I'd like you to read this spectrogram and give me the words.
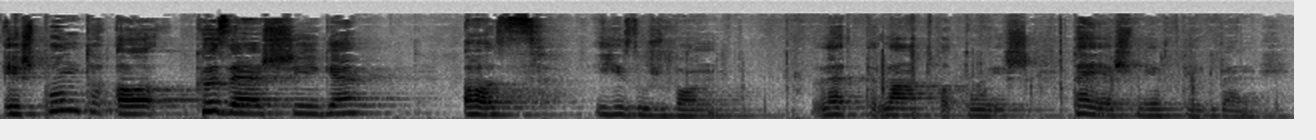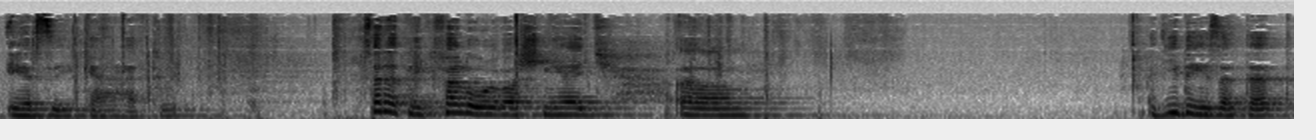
És pont a közelsége az Jézusban lett látható és teljes mértékben érzékelhető. Szeretnék felolvasni egy, uh, egy idézetet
